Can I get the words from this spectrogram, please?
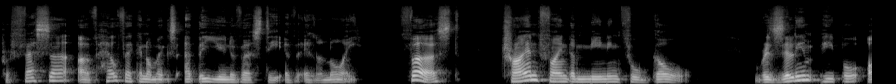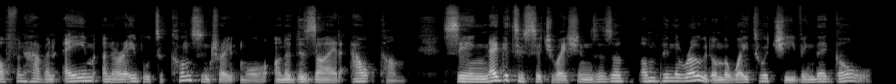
Professor of Health Economics at the University of Illinois. First, Try and find a meaningful goal. Resilient people often have an aim and are able to concentrate more on a desired outcome, seeing negative situations as a bump in the road on the way to achieving their goal.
